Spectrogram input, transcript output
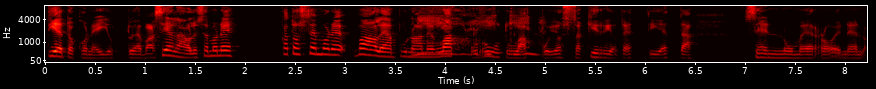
tietokonejuttuja, vaan siellä oli semmoinen, kato semmoinen vaaleanpunainen niin lappu, olikin. ruutulappu, jossa kirjoitettiin, että sen numeroinen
